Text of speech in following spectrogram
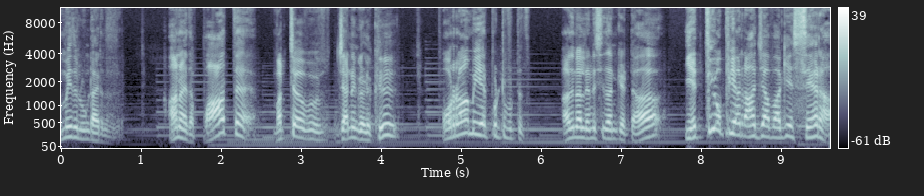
அமைதல் உண்டாயிருந்தது. ஆனால் இதை பார்த்த மற்ற ஜனங்களுக்கு பொறாமை ஏற்பட்டு விட்டது. அதனால என்ன செய்தான்னு கேட்டால் எத்தியோப்பியா ராஜாவாகிய சேரா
